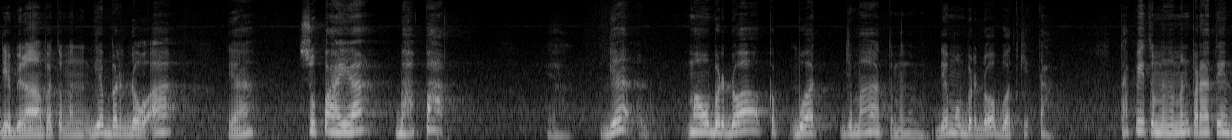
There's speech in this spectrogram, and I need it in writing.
Dia bilang apa teman? Dia berdoa ya supaya Bapak ya dia mau berdoa ke, buat jemaat teman-teman. Dia mau berdoa buat kita. Tapi teman-teman perhatiin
